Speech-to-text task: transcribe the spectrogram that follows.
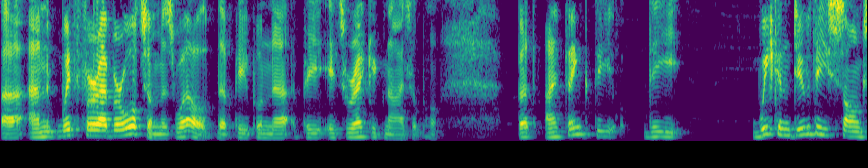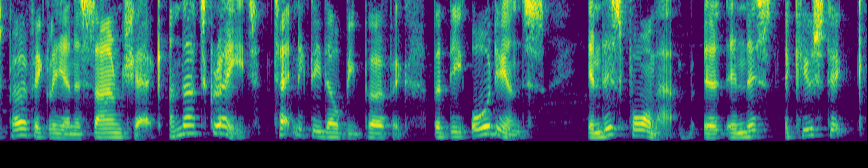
uh, and with Forever Autumn as well, that people know, it's recognizable. But I think the, the, we can do these songs perfectly in a sound check, and that's great. Technically, they'll be perfect. But the audience in this format, uh, in this acoustic,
